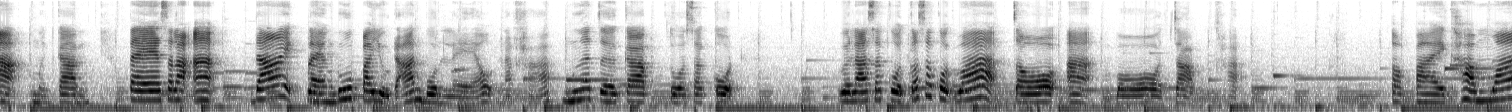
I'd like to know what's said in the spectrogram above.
อะเหมือนกัน แต่สระอะได้แปลงรูปไปอยู่ด้านบนแล้วนะคะ เมื่อเจอกับตัวสะกด เวลาสะกดก็สะกดว่าจออะบอจับค่ะ ต่อไปคำว่า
